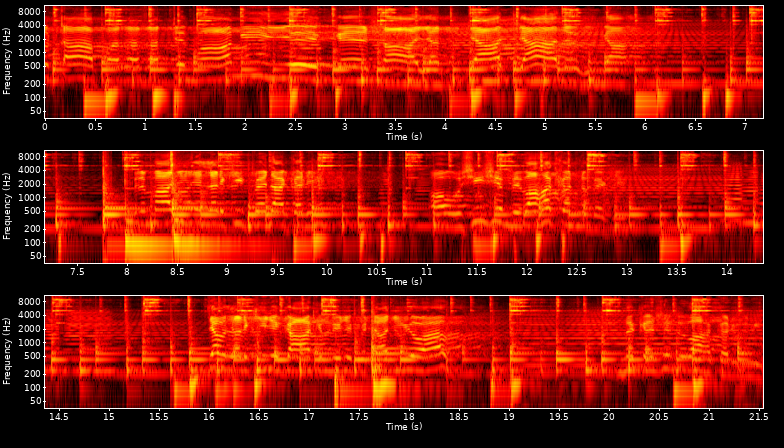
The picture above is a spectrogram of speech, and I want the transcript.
पिता पर रट मांगी ये कैसा अत्याचार हुआ? ब्रह्मा जी ने लड़की पैदा करी और उसी से विवाह करने बैठे। जब लड़की ने कहा कि मेरे पिताजी हो आप, मैं कैसे विवाह करूँगी?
